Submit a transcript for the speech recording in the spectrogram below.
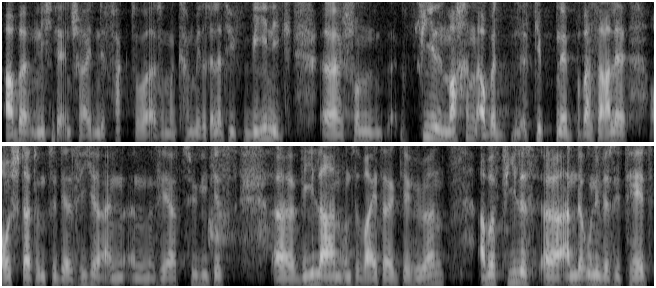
aber nicht der entscheidende Faktor. Also man kann mit relativ wenig äh, schon viel machen, aber es gibt eine basale Ausstattung, zu der sicher ein, ein sehr zügiges äh, WLAN und so weiter gehören. Aber vieles äh, an der Universität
